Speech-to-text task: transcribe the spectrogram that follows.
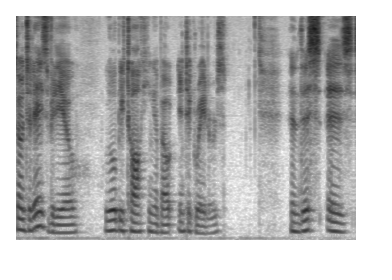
So in today's video, we will be talking about integrators. And this is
